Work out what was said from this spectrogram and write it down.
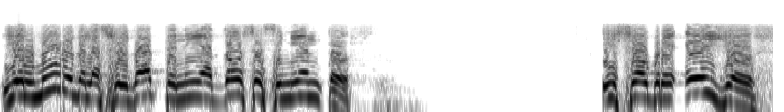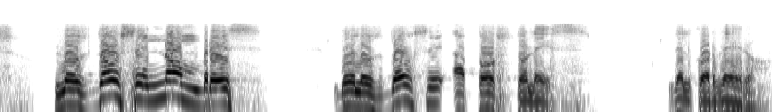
Y el muro de la ciudad tenía doce cimientos, y sobre ellos los doce nombres de los doce apóstoles del Cordero.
